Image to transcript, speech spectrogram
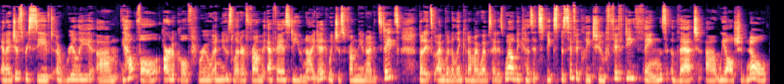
And I just received a really um, helpful article through a newsletter from FASD United, which is from the United States. But I'm going to link it on my website as well because it speaks specifically to 50 things that uh, we all should know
